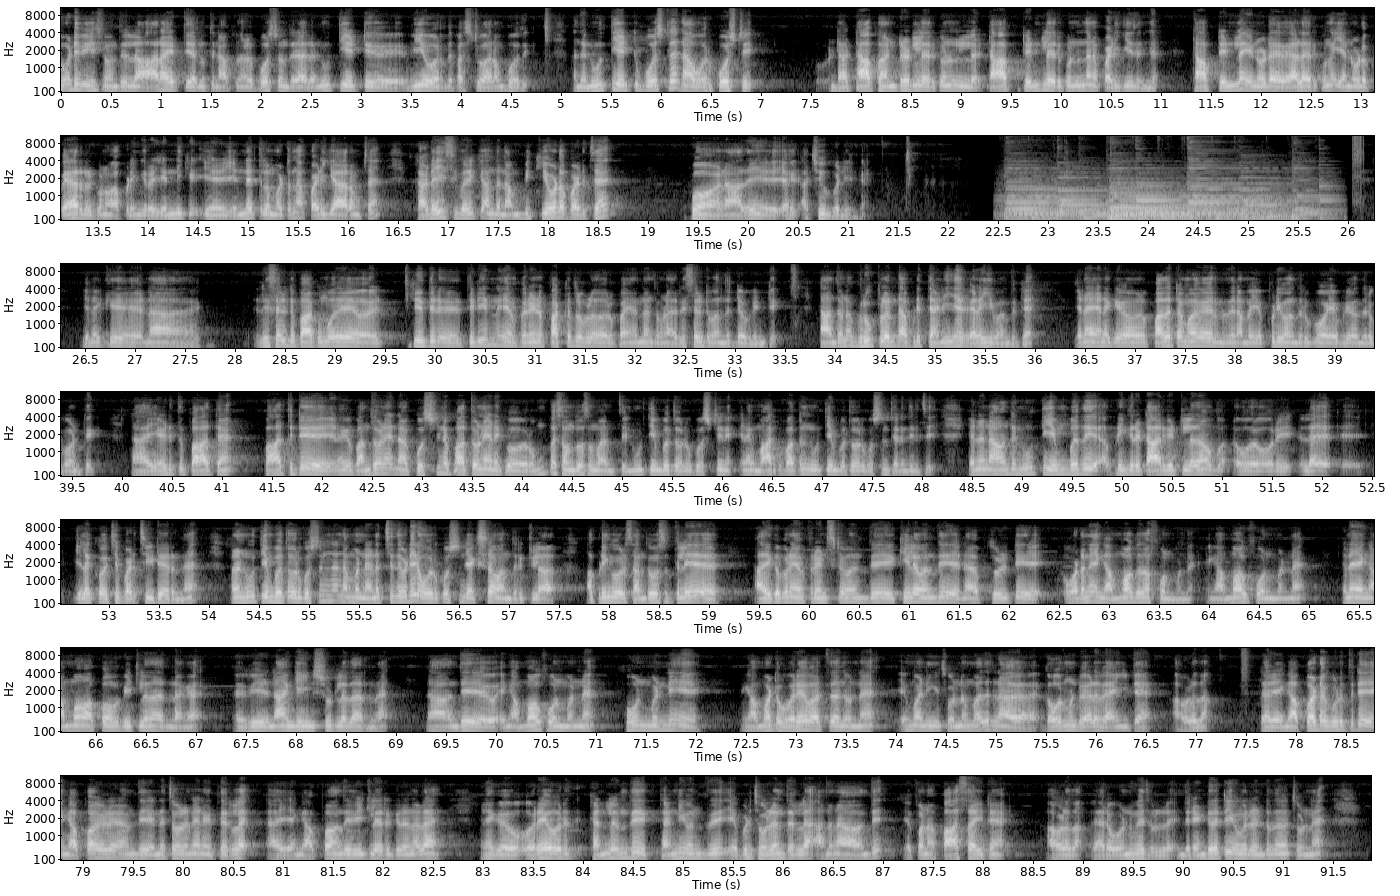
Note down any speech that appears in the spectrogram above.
நோட்டிஃபிகேஷன் வந்ததில்ல ஆறாயிரத்தி இரநூத்தி நாற்பத்தி நாலு போஸ்ட் வந்தது. அதில் நூற்றி எட்டு விஓ வருது ஃபஸ்ட்டு வரும்போது. அந்த நூற்றி எட்டு போஸ்ட்டில் நான் ஒரு போஸ்ட்டு நான் டாப் ஹண்ட்ரடில் இருக்கணும் இல்லை டாப் டென்னில் இருக்கணும்னு தான் நான் படிக்க செஞ்சேன். டாப் டென்னில் என்னோட வேலை இருக்கணும் என்னோட பேர் இருக்கணும் அப்படிங்கிற எண்ணிக்கை எண்ணத்தில் மட்டும்தான் படிக்க ஆரம்பித்தேன் கடைசி வரைக்கும் அந்த நம்பிக்கையோட படித்தேன் இப்போ நான் அதை அச்சீவ் பண்ணியிருக்கேன். எனக்கு நான் ரிசல்ட் பார்க்கும்போது திடீர் திடீர் திடீர்னு என் ஃப்ரெண்டு பக்கத்தில் உள்ள ஒரு பையன் தான் சொன்னான் ரிசல்ட் வந்துட்டு அப்படின்ட்டு. நான் அந்த குரூப்லேருந்து அப்படி தனியாக விலகி வந்துட்டேன். ஏன்னா எனக்கு ஒரு பதட்டமாகவே இருந்தது. நம்ம எப்படி வந்திருக்கோம் எப்படி வந்திருக்கோன்ட்டு. நான் எடுத்து பார்த்தேன். பார்த்துட்டு எனக்கு வந்தோடனே நான் கொஸ்டினை பார்த்தோன்னே எனக்கு ரொம்ப சந்தோஷமா இருந்துச்சு. நூற்றி எண்பத்தோரு கொஸ்டின் எனக்கு மார்க் பார்த்தோன்னே நூற்றி எண்பத்தோரு கொஸ்டின் தெரிஞ்சிருச்சு. ஏன்னா நான் வந்து நூற்றி எண்பது அப்படிங்கிற டார்கெட்டில் தான் ஒரு- இலக்கை வச்சு படிச்சுக்கிட்டே இருந்தேன். ஆனால் நூற்றி எண்பத்தோரு கொஸ்டின் நம்ம நினச்சதை விட ஒரு கொஸ்டின் எக்ஸ்ட்ரா வந்திருக்கலாம் அப்படிங்கிற ஒரு சந்தோஷத்திலே அதுக்கப்புறம் என் ஃப்ரெண்ட்ஸ்கிட்ட வந்து கீழே வந்து நான் சொல்லிட்டு உடனே எங்கள் அம்மாவுக்கு தான் ஃபோன் பண்ணேன். எங்கள் அம்மாவுக்கு ஃபோன் பண்ணேன். ஏன்னா எங்கள் அம்மாவும் அப்பாவும் வீட்டில் தான் இருந்தாங்க. நான் இங்கே இன்ஸ்டியூட்டில் தான் இருந்தேன். நான் வந்து எங்கள் அம்மாவுக்கு ஃபோன் பண்ணேன். ஃபோன் பண்ணி எங்கள் அம்மாட்ட ஒரே வார்த்தை தான் சொன்னேன். ஏம்மா நீங்கள் சொன்ன மாதிரி நான் கவர்மெண்ட் வேலை வாங்கிட்டேன். அவ்வளோதான் வேற எங்கள் அப்பாட்ட கொடுத்துட்டு எங்கள் அப்பா வந்து என்ன சொல்லணும்னு எனக்கு தெரில எங்கள் அப்பா வந்து வீட்டில் இருக்கிறனால எனக்கு ஒரே ஒரு கண்ணிலேருந்து தண்ணி வந்து எப்படி சொல்லணும்னு தெரில ஆனால் நான் வந்து எப்போ நான் பாஸ் ஆகிட்டேன் அவ்வளோதான் வேற ஒன்றுமே சொல்லலை. இந்த ரெண்டு பேர்ட்டையும் இவங்க ரெண்டு தான் சொன்னேன்.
